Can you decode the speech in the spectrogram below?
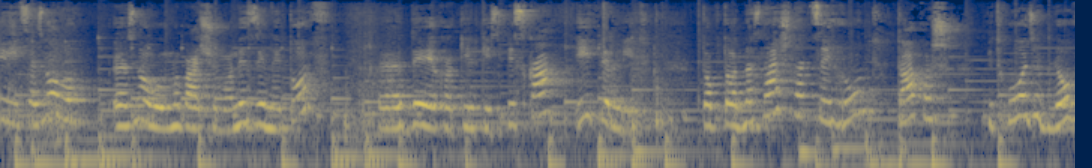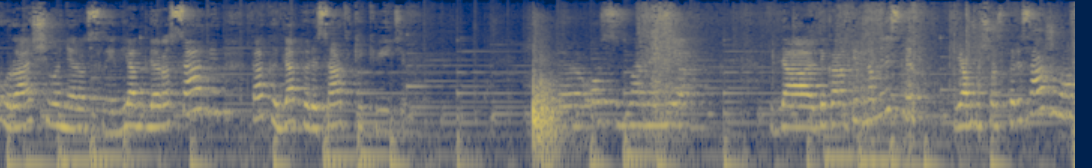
Дивіться, знову, е, знову ми бачимо низинний торф, е, деяка кількість піска і перліт. Тобто однозначно цей ґрунт також підходить для вирощування рослин, як для розсади, так і для пересадки квітів. Е, Ось у мене є для декоративно-лисних, я вже щось пересаджувала.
